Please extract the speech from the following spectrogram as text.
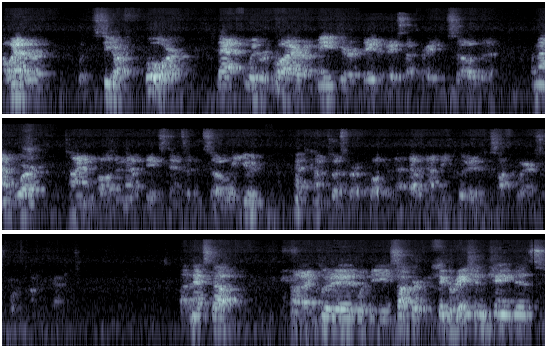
However, with CDR four, that would require a major database upgrade. So the amount of work, time involved in that would be extensive. And so you would have to come to us for a quote for that. That would not be included in the software support contract. Uh, next up, uh, included would be software configuration changes.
